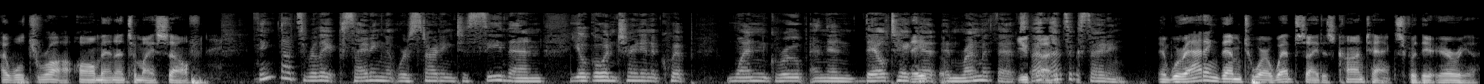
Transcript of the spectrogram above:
I will draw all men unto myself. I think that's really exciting that we're starting to see then. You'll go and train and equip one group and then they'll take they, it and run with it. So that, that's it. exciting. And we're adding them to our website as contacts for their area.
